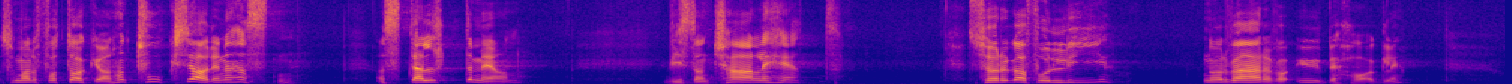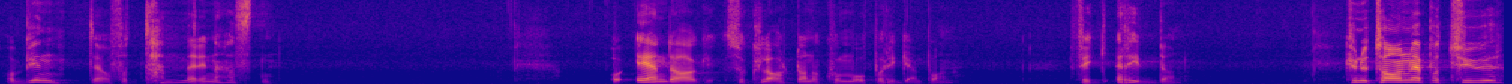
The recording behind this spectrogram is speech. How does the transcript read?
som hadde fått tak i han, han tok seg av denne hesten. Han stelte med han, viste han kjærlighet, sørga for ly når været var ubehagelig, og begynte å få temme denne hesten. Og en dag så klarte han å komme opp på ryggen på han. Fikk ridd han. Kunne ta han med på tur,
